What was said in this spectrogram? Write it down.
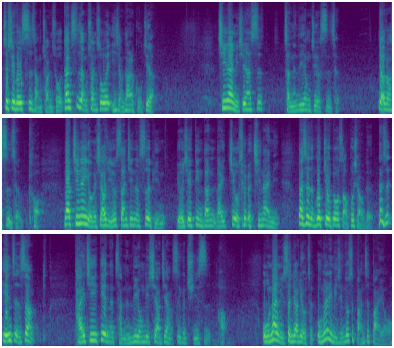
这些都是市场传说，但市场传说会影响它的股价。七奈米现在是产能利用只有四成，掉到四成。哦，那今天有个消息，就是三星的视频有一些订单来救这个七奈米，但是能够救多少不晓得。但是原则上，台积电的产能利用率下降是一个趋势。好，五奈米剩下六成，五奈米以前都是百分之百哦，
